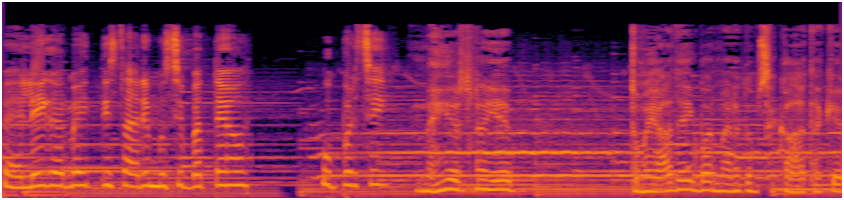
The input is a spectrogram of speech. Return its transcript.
पहले ही घर में इतनी सारी मुसीबतें और ऊपर से नहीं अर्चना ये तुम्हें याद है एक बार मैंने तुमसे कहा था कि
